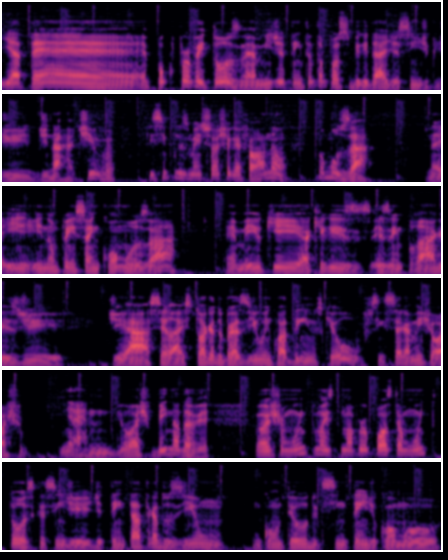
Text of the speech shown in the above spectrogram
e até é pouco proveitoso, né? A mídia tem tanta possibilidade assim de, de, de narrativa que simplesmente só chegar e falar, não, vamos usar, né? E, e não pensar em como usar é meio que aqueles exemplares de, de, ah, sei lá, história do Brasil em quadrinhos, que eu, sinceramente, eu acho, é, eu acho bem nada a ver. Eu acho muito, mas uma proposta muito tosca, assim, de, de tentar traduzir um, um conteúdo que se entende como.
